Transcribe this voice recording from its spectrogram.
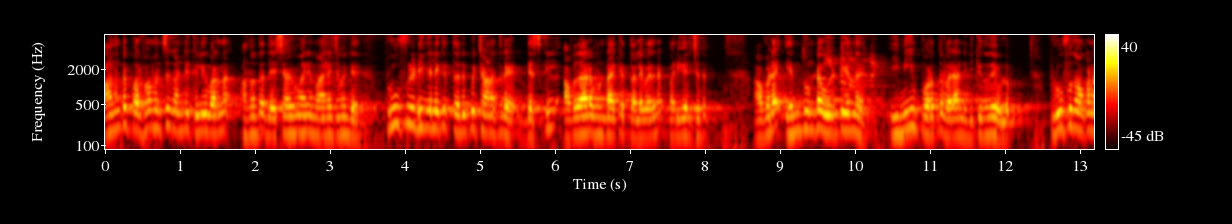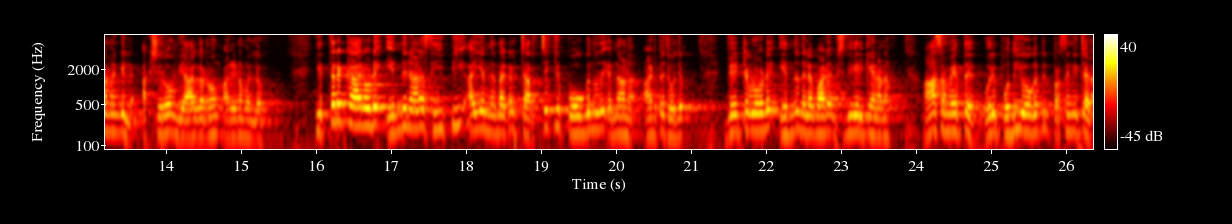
അന്നത്തെ പെർഫോമൻസ് കണ്ട് കിളി പറഞ്ഞ അന്നത്തെ ദേശാഭിമാനി മാനേജ്മെന്റ് പ്രൂഫ് റീഡിങ്ങിലേക്ക് തെറിപ്പിച്ചാണത്രേ ഡെസ്കിൽ അവതാരമുണ്ടാക്കിയ തലവേദന പരിഹരിച്ചത്. അവിടെ എന്തുണ്ട ഉരുട്ടിയെന്ന് ഇനിയും പുറത്ത് വരാനിരിക്കുന്നതേ ഉള്ളൂ പ്രൂഫ് നോക്കണമെങ്കിൽ അക്ഷരവും വ്യാകരണവും അറിയണമല്ലോ. ഇത്തരക്കാരോട് എന്തിനാണ് സി പി ഐ എം നേതാക്കൾ ചർച്ചയ്ക്ക് പോകുന്നത് എന്നാണ് അടുത്ത ചോദ്യം. വേറ്റകളോട് എന്ത് നിലപാട് വിശദീകരിക്കാനാണ്? ആ സമയത്ത് ഒരു പൊതുയോഗത്തിൽ പ്രസംഗിച്ചാൽ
